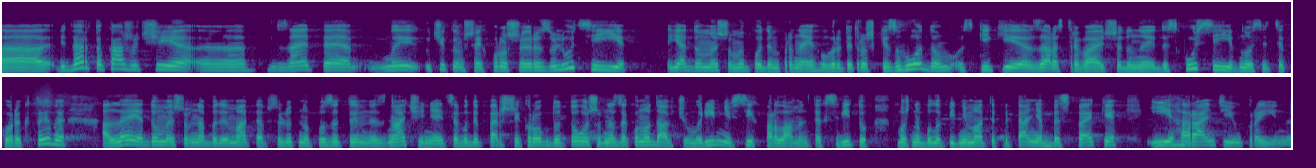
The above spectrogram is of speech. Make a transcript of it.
Е, Відверто кажучи, е, знаєте, ми очікуємо ще й хорошої резолюції. Я думаю, що ми будемо про неї говорити трошки згодом, оскільки зараз тривають ще до неї дискусії, вносяться корективи. Але я думаю, що вона буде мати абсолютно позитивне значення, і це буде перший крок до того, щоб на законодавчому рівні всіх парламентах світу можна було піднімати питання безпеки і гарантії України.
